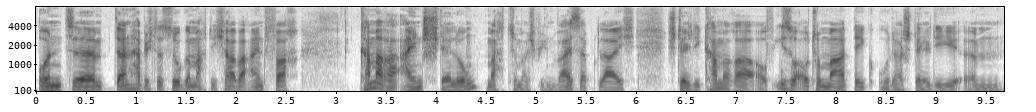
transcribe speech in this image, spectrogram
Und äh, dann habe ich das so gemacht, ich habe einfach Kameraeinstellung, mache zum Beispiel einen Weißabgleich, stell die Kamera auf ISO-Automatik oder stell die, ähm,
